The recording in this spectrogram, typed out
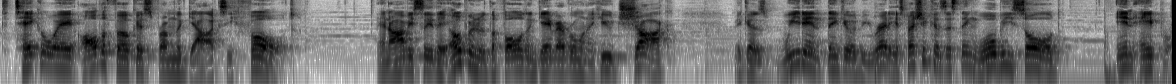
to take away all the focus from the Galaxy Fold. And obviously, they opened with the Fold and gave everyone a huge shock because we didn't think it would be ready, especially because this thing will be sold in April.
